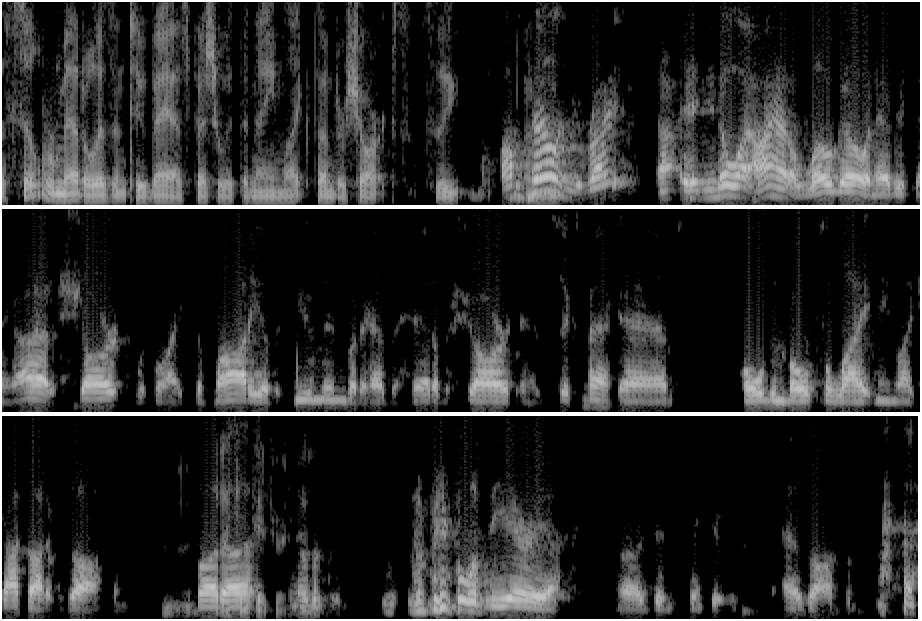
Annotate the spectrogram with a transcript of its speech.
silver medal isn't too bad, especially with the name like Thunder Sharks. See, I'm telling you, right? And you know what? I had a logo and everything. I had a shark with like the body of a human, but it had the head of a shark and six pack abs, holding bolts of lightning. Like I thought it was awesome. Mm, but uh, you know, the, the people of the area uh, didn't think it was as awesome.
